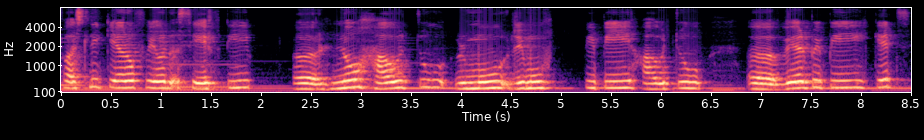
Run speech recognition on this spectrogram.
firstly, care of your safety uh, know how to remove remove PP, how to uh, wear PP kits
